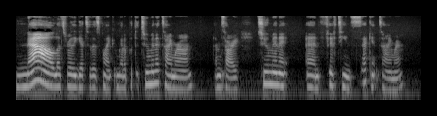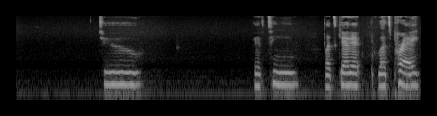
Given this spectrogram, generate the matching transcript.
now let's really get to this plank. I'm going to put the two minute timer on. I'm sorry, two minute and 15 second timer. Two, 15. Let's get it. Let's pray.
